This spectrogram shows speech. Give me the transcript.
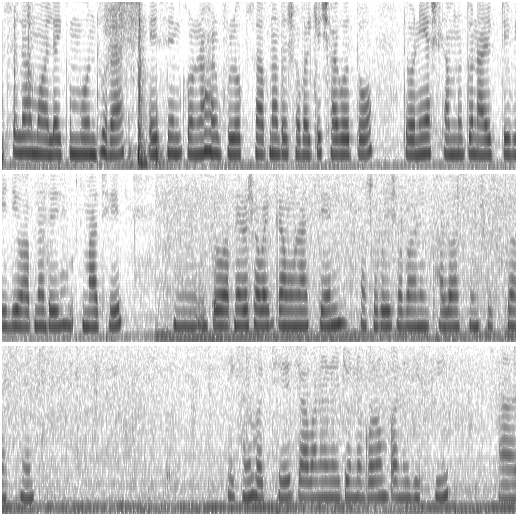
আসসালামু আলাইকুম বন্ধুরা এস এম কর্নাহার ব্লগস আপনাদের সবাইকে স্বাগত। তো নিয়ে আসলাম নতুন আরেকটি ভিডিও আপনাদের মাঝে। তো আপনারা সবাই কেমন আছেন? আশা করি সবাই অনেক ভালো আছেন, সুস্থ আছেন। এখানে হচ্ছে চা বানানোর জন্য গরম পানি দিচ্ছি আর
